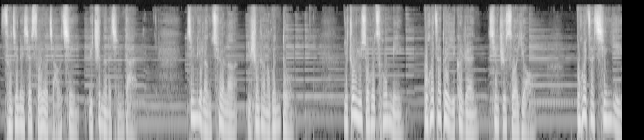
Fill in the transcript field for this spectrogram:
曾经那些所有矫情与稚嫩的情感，经历冷却了你身上的温度。你终于学会聪明，不会再对一个人倾之所有，不会再轻易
